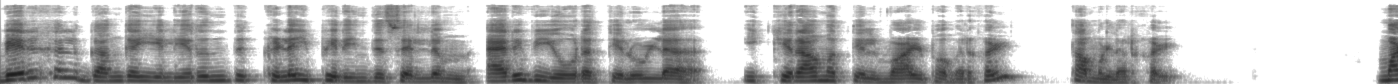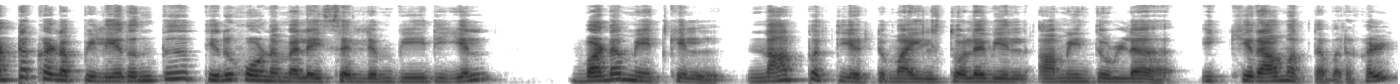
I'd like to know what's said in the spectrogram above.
பெருகல் கங்கையில் இருந்து கிளை பிரிந்து செல்லும் அருவியோரத்தில் உள்ள இக்கிராமத்தில் வாழ்பவர்கள் தமிழர்கள். மட்டக்களப்பில் இருந்து திருகோணமலை செல்லும் வீதியில் வடமேற்கில் நாற்பத்தி எட்டு மைல் தொலைவில் அமைந்துள்ள இக்கிராமத்தவர்கள்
